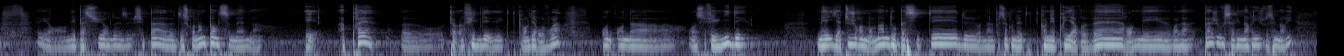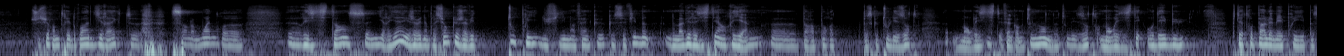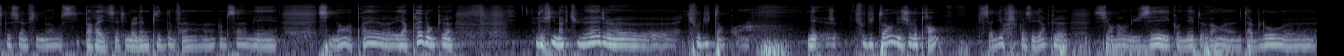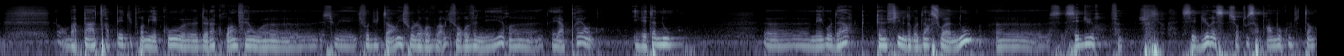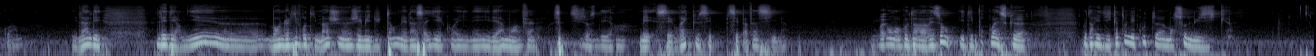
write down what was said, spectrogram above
Et on n'est pas sûr de, je sais pas, de ce qu'on en pense même. Et après, euh, quand, on les revoit, on se fait une idée. Mais il y a toujours un moment d'opacité, on a l'impression qu'on est, qu'on est pris à revers, on est, euh, voilà, pas je vous salue Marie, je vous salue Marie. Je suis rentré droit, direct, sans la moindre euh, résistance ni rien, et j'avais l'impression que j'avais tout pris du film, enfin que, ce film ne m'avait résisté en rien euh, par rapport à... Parce que tous les autres m'ont résisté, enfin comme tout le monde, tous les autres m'ont résisté au début. Peut-être pas le mépris, parce que c'est un film aussi pareil, c'est un film limpide, enfin comme ça, mais sinon après... Euh, et après donc les films actuels, euh, il faut du temps. Quoi. Mais il faut du temps, mais je le prends. C'est-à-dire, je considère que si on va au musée et qu'on est devant un tableau, euh, on ne va pas attraper du premier coup euh, de la croix. Enfin, il faut du temps, il faut le revoir, il faut revenir. et après, il est à nous. mais Godard, qu'un film de Godard soit à nous, c'est dur. C'est dur et surtout ça prend beaucoup de temps. Là, les, les derniers, euh, bon, le livre d'images, j'ai mis du temps, mais là, ça y est, quoi, il est, il est à moi, enfin, si j'ose dire. Mais c'est vrai que c'est, pas facile. bon, Godard a raison. Il dit pourquoi est-ce que. Godard, il dit quand on écoute un morceau de musique,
